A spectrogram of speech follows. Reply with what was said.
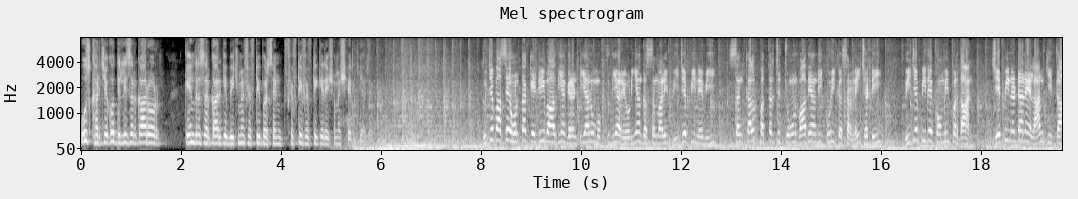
उस खर्चे को दिल्ली सरकार और केंद्र सरकार के बीच में 50 परसेंट फिफ्टी फिफ्टी के रेशो में शेयर किया जाए ਦੂਜੇ ਪਾਸੇ ਹੁਣ ਤੱਕ ਕੇਜਰੀਵਾਲ ਦੀਆਂ ਗਰੰਟੀਆਂ ਨੂੰ ਮੁਫਤ ਦੀਆਂ ਰਿਓੜੀਆਂ ਦੱਸਣ ਵਾਲੀ ਬੀਜੇਪੀ ਨੇ ਵੀ ਸੰਕਲਪ ਪੱਤਰ 'ਚ ਚੋਣ ਵਾਅਦਿਆਂ ਦੀ ਕੋਈ ਕਸਰ ਨਹੀਂ ਛੱਡੀ ਬੀਜੇਪੀ ਦੇ ਕੌਮੀ ਪ੍ਰਧਾਨ ਜੇਪੀ ਨੱਡਾ ਨੇ ਐਲਾਨ ਕੀਤਾ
